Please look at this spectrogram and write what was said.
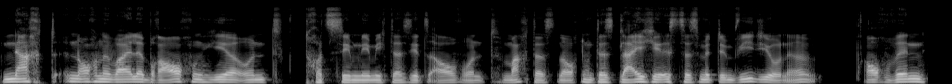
Nacht noch eine Weile brauchen hier und trotzdem nehme ich das jetzt auf und mache das noch. Und das gleiche ist das mit dem Video, ne? Auch wenn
